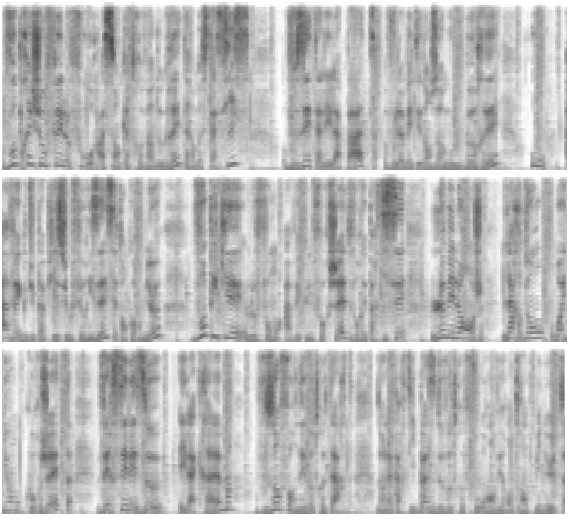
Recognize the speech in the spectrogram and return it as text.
Vous préchauffez le four à 180 degrés, thermostat 6. Vous étalez la pâte, vous la mettez dans un moule beurré ou avec du papier sulfurisé, c'est encore mieux. Vous piquez le fond avec une fourchette, vous répartissez le mélange lardon, oignon, courgette, versez les œufs et la crème, vous enfournez votre tarte dans la partie basse de votre four environ 30 minutes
